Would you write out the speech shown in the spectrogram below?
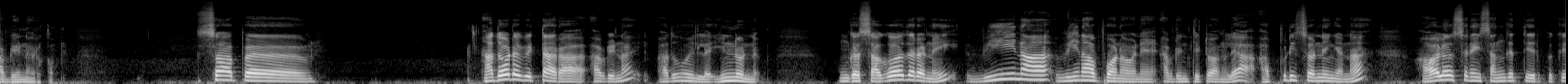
அப்படின்னு இருக்கும். ஸோ அப்போ அதோட விட்டாரா? அப்படின்னா அதுவும் இல்லை. இன்னொன்று உங்கள் சகோதரனை வீணா வீணா போனவனே அப்படின்னு திட்டுவாங்க இல்லையா அப்படி சொன்னீங்கன்னா ஆலோசனை சங்க தீர்ப்புக்கு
